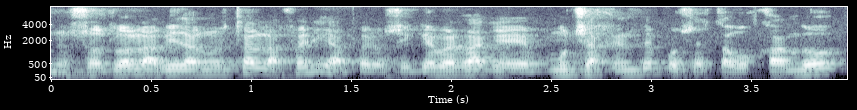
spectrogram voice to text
nosotros la vida nuestra es la feria, pero sí que es verdad que mucha gente pues está buscando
